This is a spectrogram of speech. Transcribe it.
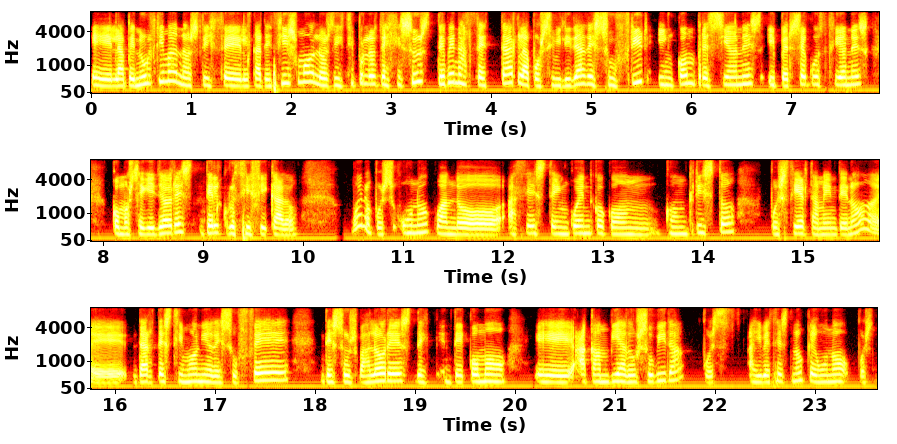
Eh, la penúltima nos dice el catecismo, los discípulos de Jesús deben aceptar la posibilidad de sufrir incompresiones y persecuciones como seguidores del crucificado. Bueno, pues uno cuando hace este encuentro con, con Cristo, pues ciertamente, ¿no? Eh, dar testimonio de su fe, de sus valores, de, cómo eh, ha cambiado su vida, pues hay veces, ¿no? Que uno, pues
